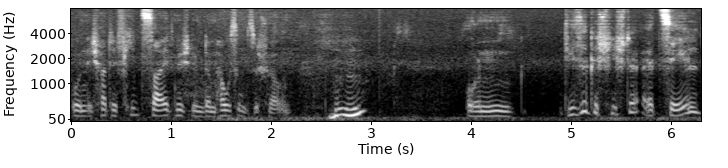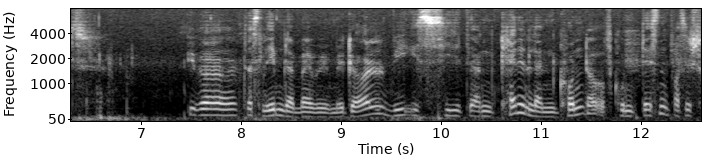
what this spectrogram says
und ich hatte viel Zeit, mich in dem Haus umzuschauen. Mhm. Und diese Geschichte erzählt über das Leben der Mary McGirl, wie ich sie dann kennenlernen konnte, aufgrund dessen, was ich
